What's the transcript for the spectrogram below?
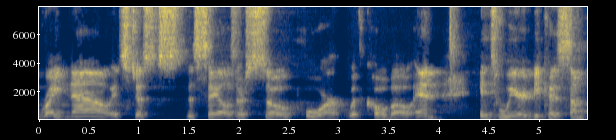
right now it's just the sales are so poor with Kobo. And it's weird because some,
